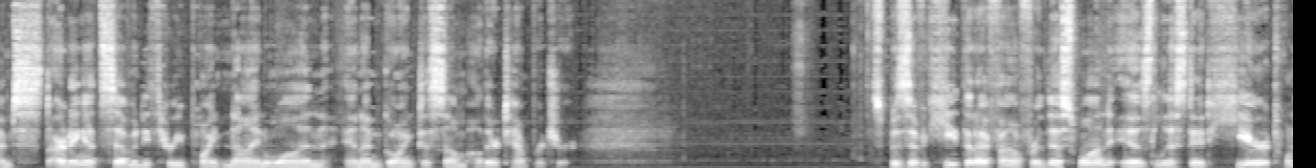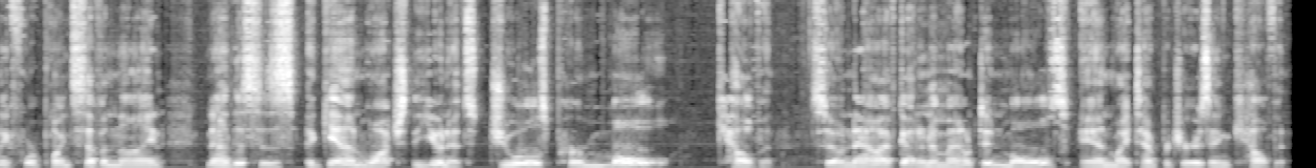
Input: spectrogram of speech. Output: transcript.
I'm starting at 73.91 and I'm going to some other temperature. Specific heat that I found for this one is listed here, 24.79. Now this is, again, watch the units, joules per mole Kelvin. So now I've got an amount in moles and my temperature is in Kelvin.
